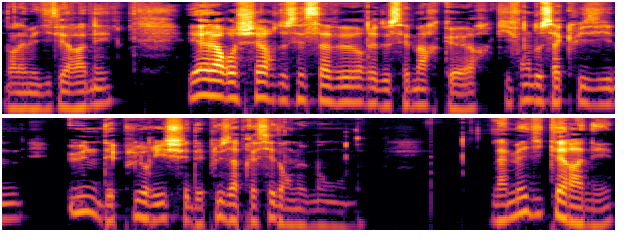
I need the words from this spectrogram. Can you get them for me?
dans la Méditerranée et à la recherche de ses saveurs et de ses marqueurs qui font de sa cuisine une des plus riches et des plus appréciées dans le monde. La Méditerranée,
